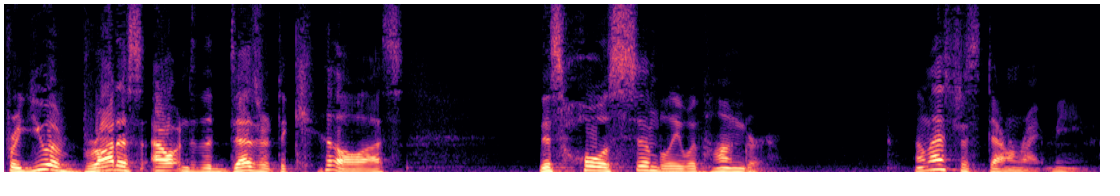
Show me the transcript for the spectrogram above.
For you have brought us out into the desert to kill us, this whole assembly, with hunger. Now that's just downright mean.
